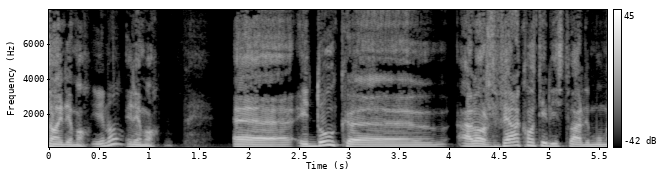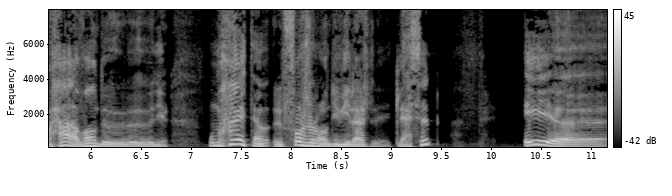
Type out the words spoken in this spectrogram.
Non, il est mort. Il est mort? Il est mort. Euh, et donc, euh, alors je vais raconter l'histoire de Moumha avant de venir. Moumha est un, le forgeron du village de Klassen et, euh,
